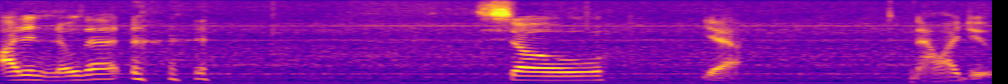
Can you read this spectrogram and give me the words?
I didn't know that. so, yeah. Now I do.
